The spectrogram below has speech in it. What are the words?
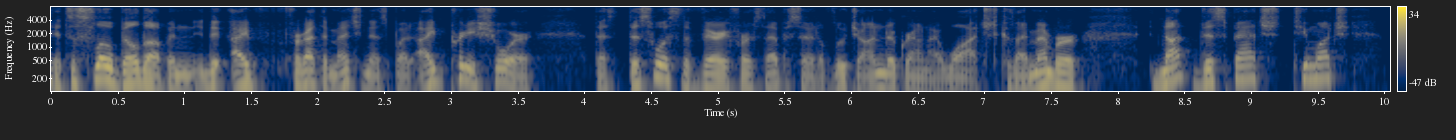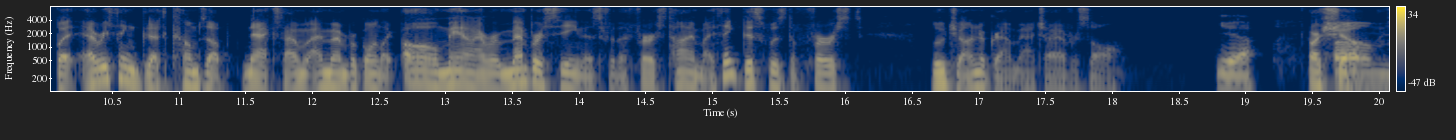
It's a slow buildup, and I forgot to mention this, but I'm pretty sure that this was the very first episode of Lucha Underground I watched because I remember not this match too much, but everything that comes up next. I, I, remember going like, "Oh man, I remember seeing this for the first time." I think this was the first Lucha Underground match I ever saw. Yeah, our show. Um,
